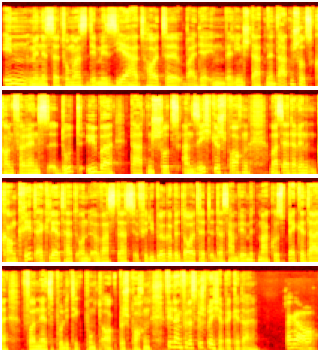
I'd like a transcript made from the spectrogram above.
Innenminister Thomas de Maizière hat heute bei der in Berlin startenden Datenschutzkonferenz DUT über Datenschutz an sich gesprochen. Was er darin konkret erklärt hat und was das für die Bürger bedeutet, das haben wir mit Markus Beckedahl von netzpolitik.org besprochen. Vielen Dank für das Gespräch, Herr Beckedahl. Danke auch.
